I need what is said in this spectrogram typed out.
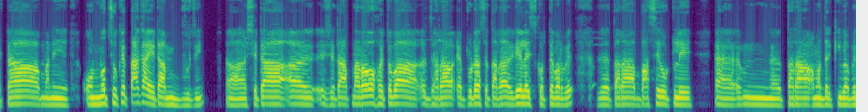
একটা মানে অন্য চোখে তাকায়, এটা আমি বুঝি। সেটা সেটা আপনারাও হয়তোবা যারা অ্যাপ্রুড আছে, তারা রিয়েলাইজ করতে পারবে যে তারা বাসে উঠলে তারা আমাদের কীভাবে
